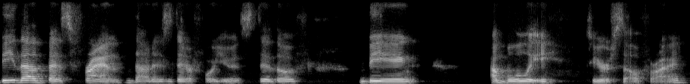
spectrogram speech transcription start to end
Be that best friend that is there for you instead of being a bully to yourself, right?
